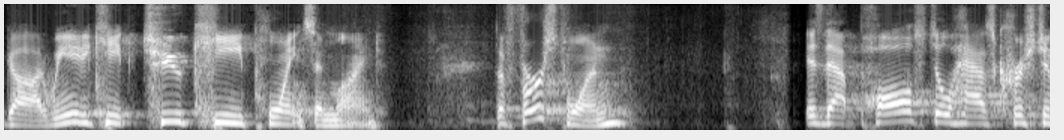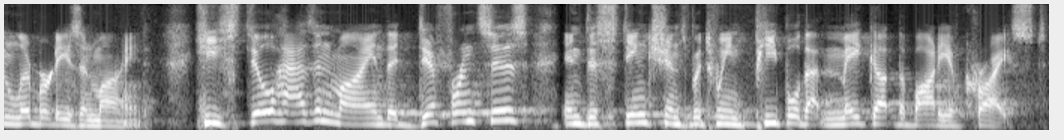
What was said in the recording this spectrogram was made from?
God, we need to keep two key points in mind. The first one is that Paul still has Christian liberties in mind. He still has in mind the differences and distinctions between people that make up the body of Christ.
